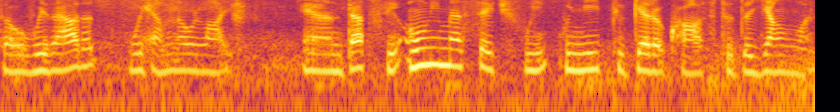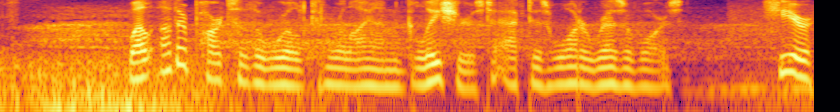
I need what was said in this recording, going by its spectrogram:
So without it, we have no life. And that's the only message we, we need to get across to the young ones. While other parts of the world can rely on glaciers to act as water reservoirs, here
